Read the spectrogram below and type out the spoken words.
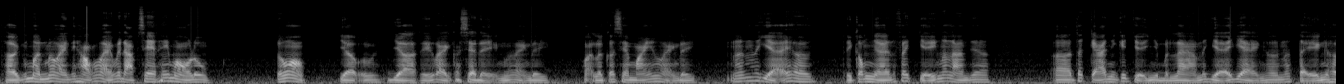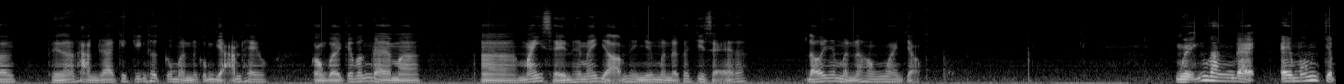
Thời của mình mấy bạn đi học các bạn phải đạp xe thấy mồ luôn đúng không? Giờ giờ thì các bạn có xe điện các bạn đi hoặc là có xe máy các bạn đi nó nó dễ hơn. Thì công nghệ nó phát triển nó làm cho à, tất cả những cái chuyện gì mình làm nó dễ dàng hơn nó tiện hơn thì nó thành ra cái kiến thức của mình nó cũng giảm theo. Còn về cái vấn đề mà à, máy xịn hay máy dởm thì như mình đã có chia sẻ đó đối với mình nó không quan trọng. Nguyễn Văn Đạt em muốn chụp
